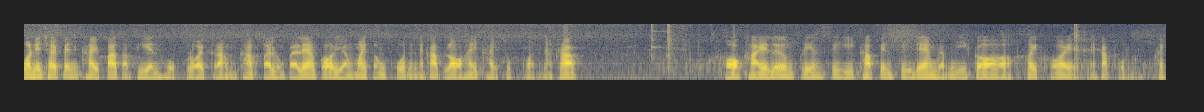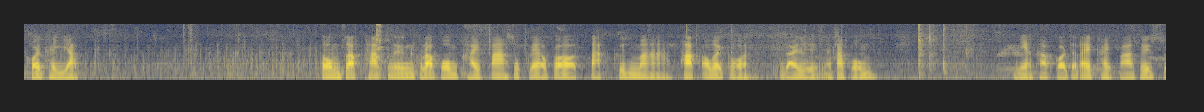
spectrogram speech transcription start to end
วันนี้ใช้เป็นไข่ปลาตะเพียน 600 กรัมครับใส่ลงไปแล้วก็ยังไม่ต้องคนนะครับรอให้ไข่สุกก่อนนะครับ พอไข่เริ่มเปลี่ยนสีครับเป็นสีแดงแบบนี้ก็ค่อยๆนะครับ ผมค่อยๆขยับ ต้มสักพักหนึ่งครับ ผมไข่ปลาสุกแล้วก็ตักขึ้นมาพักเอาไว้ก่อนได้เลยนะครับ ผม เนี่ยครับก็จะได้ไข่ปลาส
